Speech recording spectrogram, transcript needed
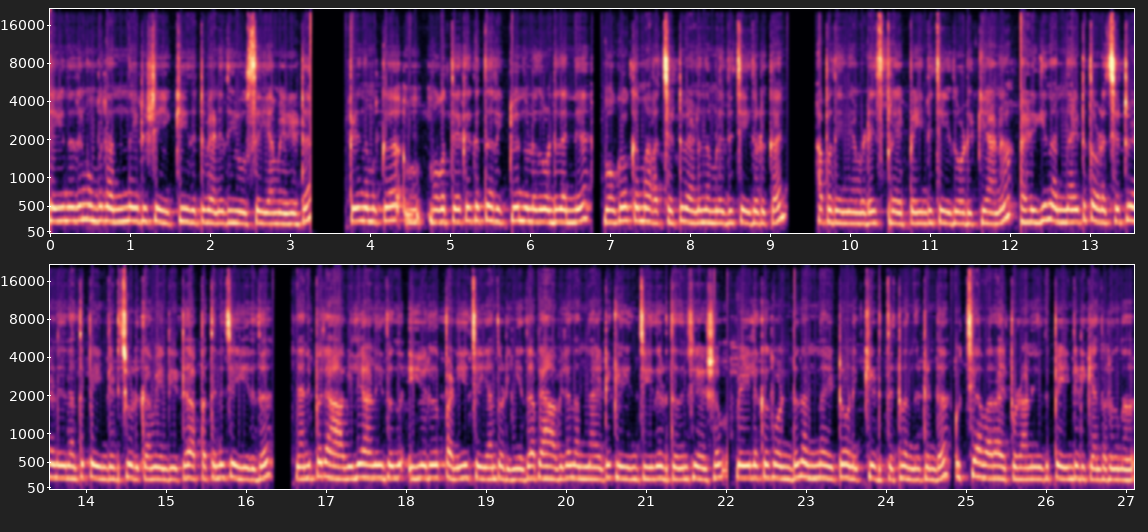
ചെയ്യുന്നതിന് മുമ്പ് നന്നായിട്ട് ഷെയ്ക്ക് ചെയ്തിട്ട് വേണം ഇത് യൂസ് ചെയ്യാൻ വേണ്ടിയിട്ട്. പിന്നെ നമുക്ക് മുഖത്തേക്കൊക്കെ തെറിക്കും എന്നുള്ളത് കൊണ്ട് തന്നെ മുഖമൊക്കെ മറച്ചിട്ട് വേണം നമ്മൾ ഇത് ചെയ്തെടുക്കാൻ അപ്പോൾ തന്നെ ഇവിടെ സ്പ്രേ പെയിന്റ് ചെയ്ത് കൊടുക്കുകയാണ്. കഴുകി നന്നായിട്ട് തുടച്ചിട്ട് വേണം ഇതിനകത്ത് പെയിന്റ് അടിച്ചു കൊടുക്കാൻ വേണ്ടിയിട്ട്. അപ്പം തന്നെ ചെയ്യരുത്. ഞാനിപ്പോൾ രാവിലെയാണ് ഇതൊന്ന് ഈ ഒരു പണി ചെയ്യാൻ തുടങ്ങിയത്. രാവിലെ നന്നായിട്ട് ക്ലീൻ ചെയ്തെടുത്തതിന് ശേഷം വെയിലൊക്കെ കൊണ്ട് നന്നായിട്ട് ഉണക്കി എടുത്തിട്ട് വന്നിട്ടുണ്ട്. ഉച്ചയാവാറായപ്പോഴാണ് ഇത് പെയിന്റ് അടിക്കാൻ തുടങ്ങുന്നത്.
